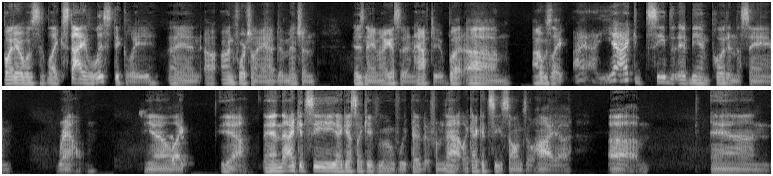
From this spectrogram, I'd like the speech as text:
but it was like stylistically, and uh, unfortunately, I had to mention his name, and I guess I didn't have to, but um, I was like, I, I, yeah, I could see it being put in the same realm, you know, like, yeah, and I could see, I guess, like if we, if we pivot from that, like I could see Songs: Ohia um, and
